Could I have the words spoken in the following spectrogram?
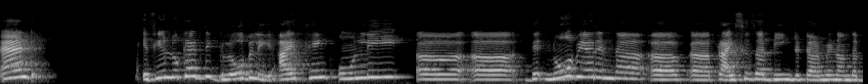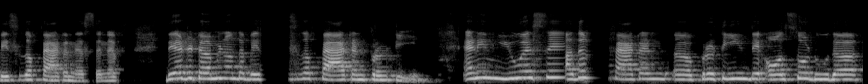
And if you look at the globally, I think only uh, uh, nowhere in the uh, uh prices are being determined on the basis of fat and SNF. They are determined on the basis of fat and protein. And in usa other fat and uh, protein they also do the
